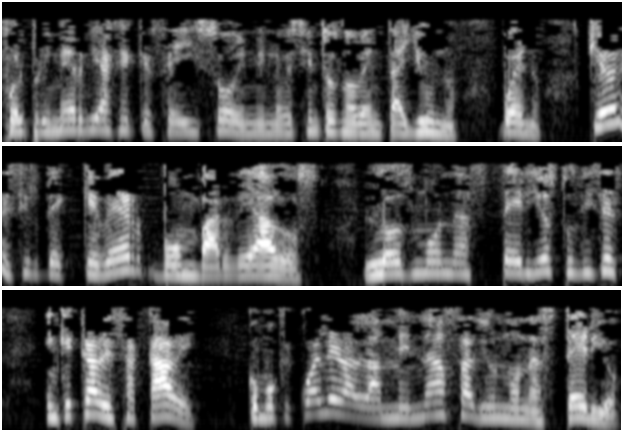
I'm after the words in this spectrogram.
fue el primer viaje que se hizo en 1991. Bueno, quiero decirte que ver bombardeados los monasterios, tú dices, ¿en qué cabeza cabe? Como que cuál era la amenaza de un monasterio,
